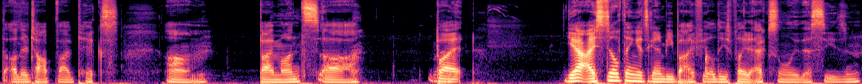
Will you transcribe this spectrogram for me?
the other top five picks um, by months. Uh, but yeah, I still think it's going to be Byfield. He's played excellently this season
